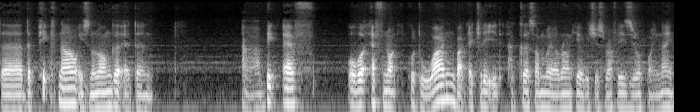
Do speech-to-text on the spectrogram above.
the the peak now is no longer at the uh, big F over F naught equal to 1 but actually it occurs somewhere around here which is roughly 0.9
